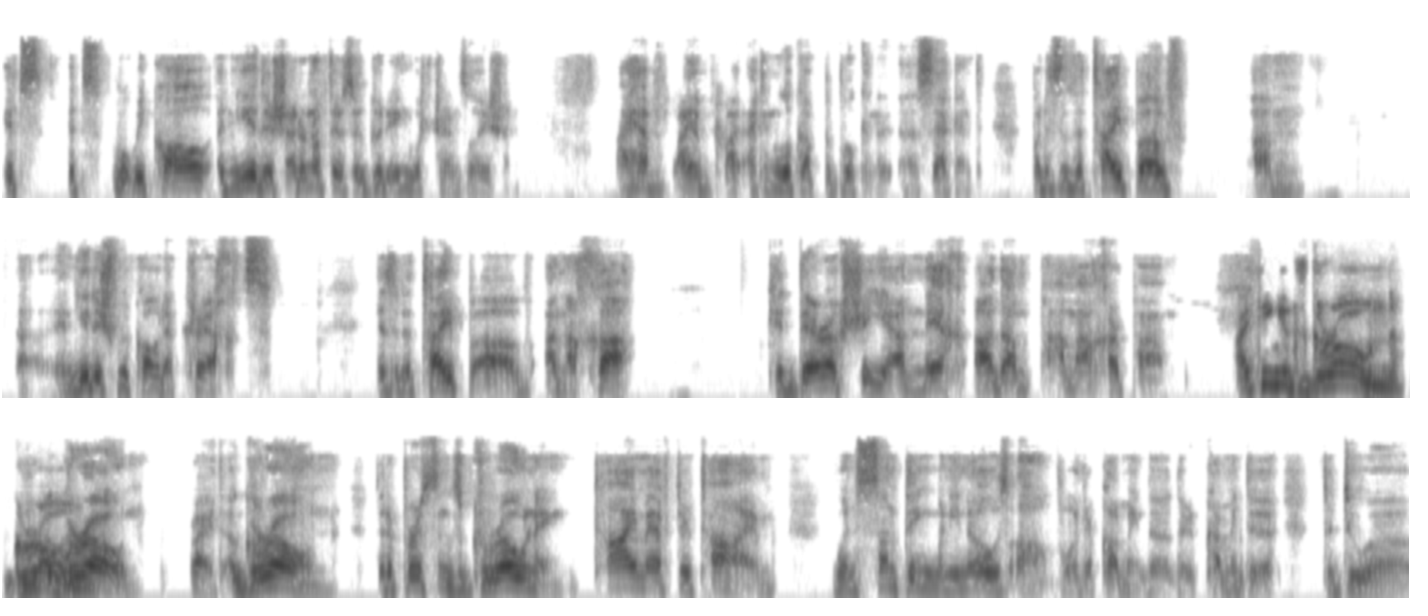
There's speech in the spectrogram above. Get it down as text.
it's it's what we call in Yiddish. I don't know if there's a good English translation. I have I have I can look up the book in a, in a second, but it's the type of um, uh, in Yiddish we call it a krechts. Is it a type of anacha? Kederach sheyanech adam pam achar pam. I think it's groan, groan, a groan, right? A groan that a person's groaning time after time when something when he knows oh boy they're coming they're, they're coming to to do a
